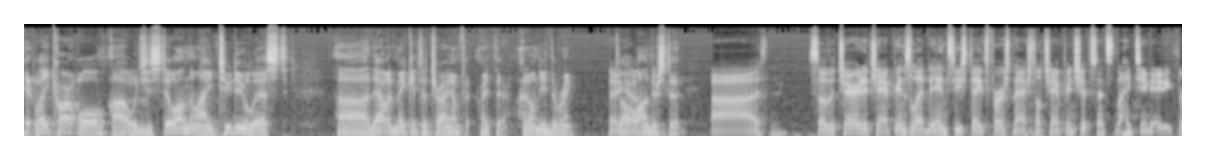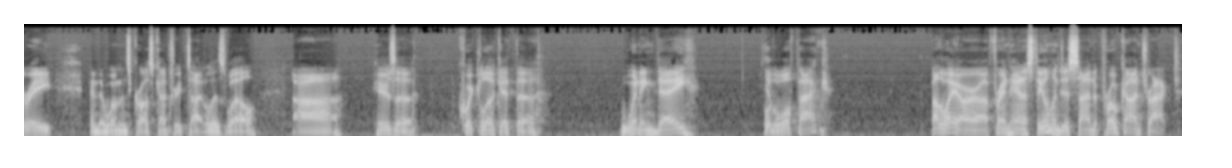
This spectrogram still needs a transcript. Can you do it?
at Lake Hartwell, uh, mm-hmm. which is still on my to do list, uh, that would make it the triumphant right there. I don't need the ring. There it's all go. understood. Uh, so the Chariot of Champions led to NC State's first national championship since 1983, and the women's cross country title as well. Uh, here's a quick look at the winning day for yep. the Wolfpack. By the way, our uh, friend Hannah Steelman just signed a pro contract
